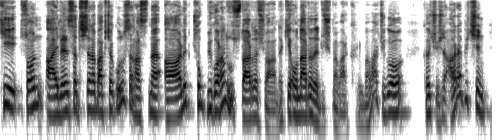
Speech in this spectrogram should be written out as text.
Ki son ayların satışlarına bakacak olursan aslında ağırlık çok büyük oran Ruslarda şu anda. Ki onlarda da düşme var, kırılma var. Çünkü o kaçıyor. Şimdi Arap için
